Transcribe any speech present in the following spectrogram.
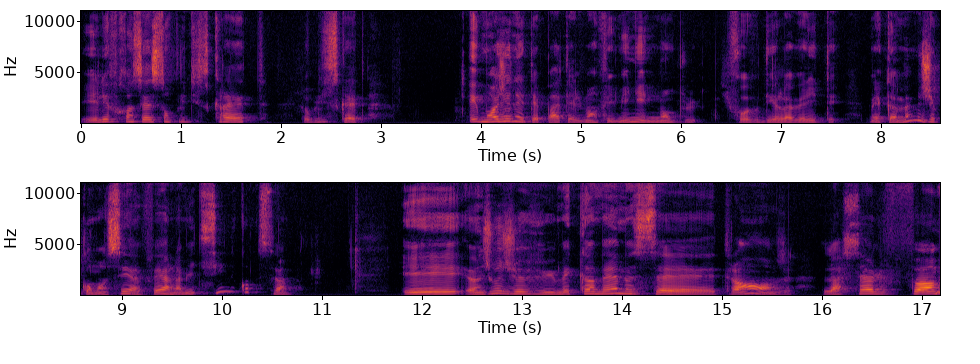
Et les Françaises sont plus discrètes, sont plus discrètes. Et moi, je n'étais pas tellement féminine non plus, il faut dire la vérité. Mais quand même, j'ai commencé à faire la médecine comme ça. Et un jour, j'ai vu, mais quand même, c'est étrange. La seule femme,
